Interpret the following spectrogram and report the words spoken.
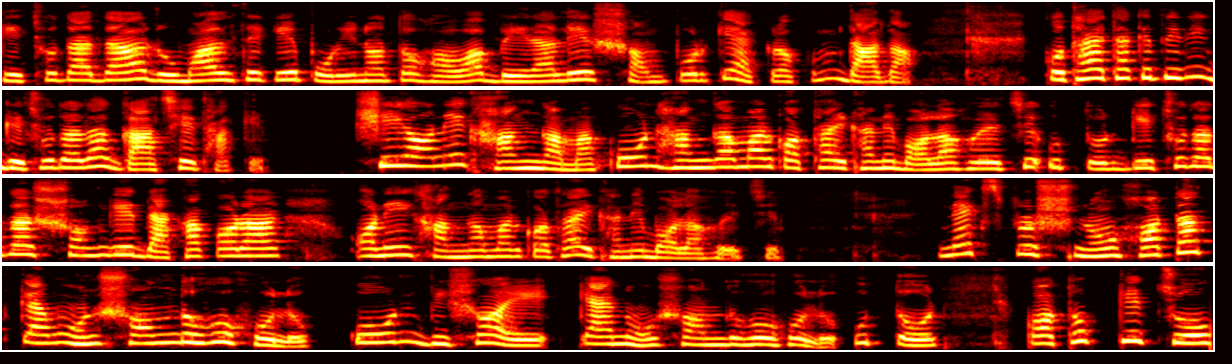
গেছো দাদা রুমাল থেকে পরিণত হওয়া বেড়ালের সম্পর্কে একরকম দাদা। কোথায় থাকে তিনি? গেছো দাদা, গাছে থাকে। সে অনেক হাঙ্গামা। কোন হাঙ্গামার কথা এখানে বলা হয়েছে? উত্তর, গেছো দাদার সঙ্গে দেখা করার অনেক হাঙ্গামার কথা এখানে বলা হয়েছে। নেক্সট প্রশ্ন, হঠাৎ কেমন সন্দেহ হলো? কোন বিষয়ে কেন সন্দেহ হলো? উত্তর কথককে চোখ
